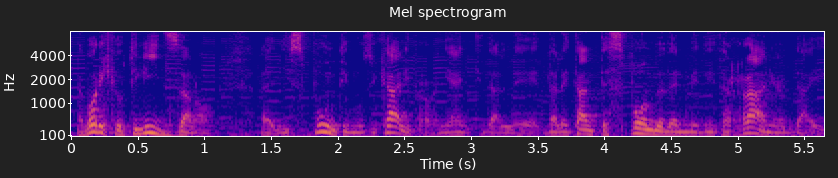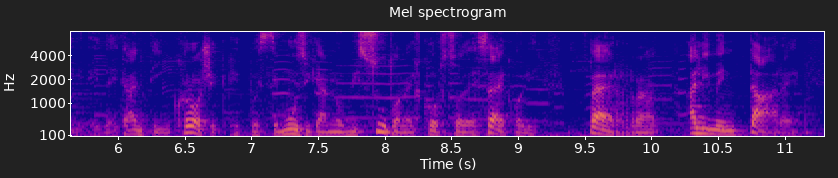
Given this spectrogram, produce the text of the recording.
lavori che utilizzano eh, gli spunti musicali provenienti dalle, dalle, tante sponde del Mediterraneo e dai, e dai tanti incroci che queste musiche hanno vissuto nel corso dei secoli per alimentare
